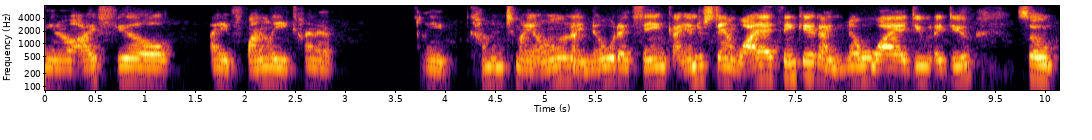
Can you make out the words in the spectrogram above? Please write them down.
You know, I feel I finally kind of I come into my own. I know what I think. I understand why I think it. I know why I do what I do. So,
